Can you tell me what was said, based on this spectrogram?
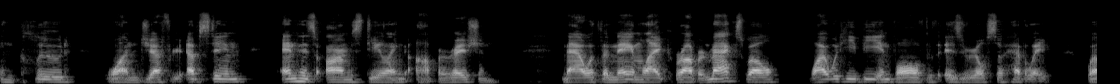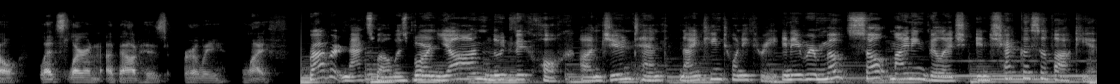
include one Jeffrey Epstein in his arms dealing operation. Now, with a name like Robert Maxwell, why would he be involved with Israel so heavily? Well, let's learn about his early life. Robert Maxwell was born Jan Ludwig Hoch on June 10, 1923, in a remote salt mining village in Czechoslovakia.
